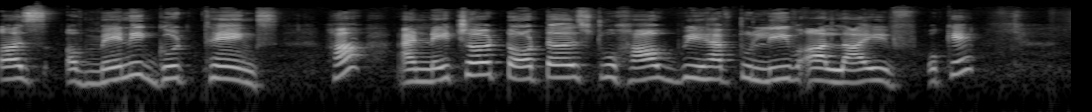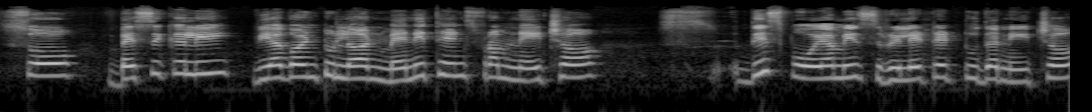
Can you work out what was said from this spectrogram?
us of many good things huh and nature taught us to how we have to live our life okay so basically we are going to learn many things from nature S- this poem is related to the nature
